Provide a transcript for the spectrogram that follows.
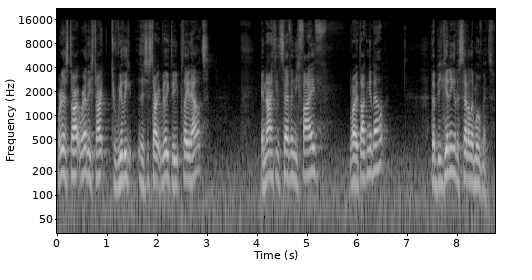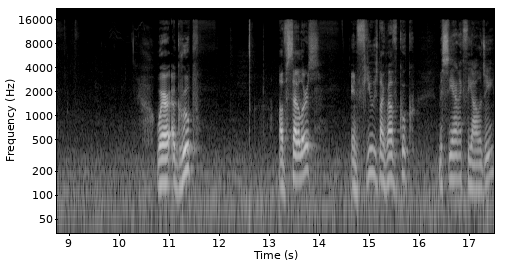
Where does start? Where do they start to really? It start really to be played out? In 1975, what are we talking about? The beginning of the settler movement, where a group of settlers, infused by Rav Kook messianic theology,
